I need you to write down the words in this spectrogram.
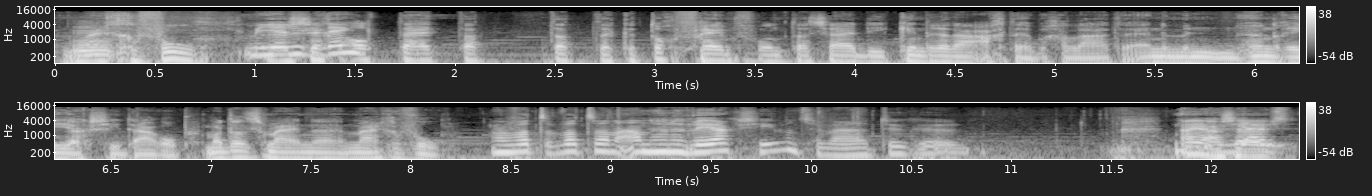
mijn gevoel zegt altijd dat, dat ik het toch vreemd vond... dat zij die kinderen daar achter hebben gelaten. En hun reactie daarop. Maar dat is mijn, eh, mijn gevoel. Maar wat, wat dan aan hun reactie? Want ze waren natuurlijk eh, Nou ja, zij- juist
